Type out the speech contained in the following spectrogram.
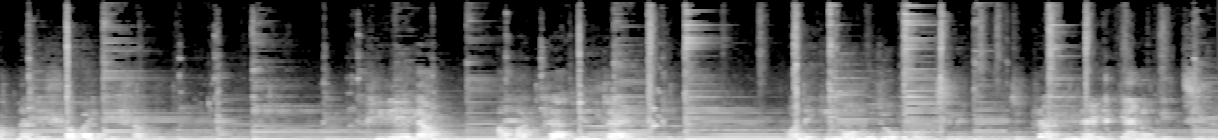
আপনাদের সবাইকে স্বাগত। ফিরে এলাম আমার ট্রাভেল ডায়েরি নিয়ে। অনেকেই অনুযোগ করছিলেন যে ট্রাভেল ডায়েরি কেন দিচ্ছি না।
